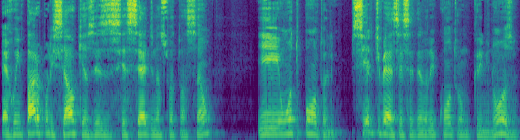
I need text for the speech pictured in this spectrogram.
é ruim para o policial que às vezes se excede na sua atuação. E um outro ponto, ele, se ele tivesse excedendo ali contra um criminoso,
